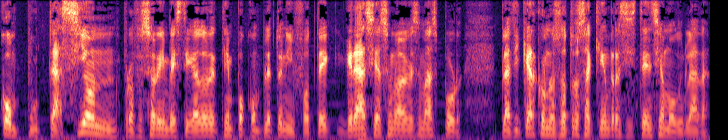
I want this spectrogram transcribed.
Computación, profesor e investigador de tiempo completo en Infotec. Gracias una vez más por platicar con nosotros aquí en Resistencia Modulada.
